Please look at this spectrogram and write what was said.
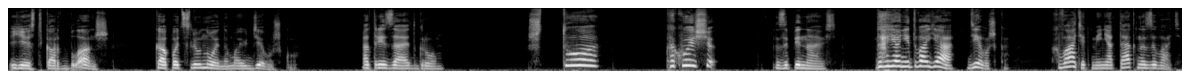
есть карт-бланш капать слюной на мою девушку», — отрезает Гром. «Что? Какой еще...» Запинаюсь. «Да я не твоя девушка. Хватит меня так называть.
